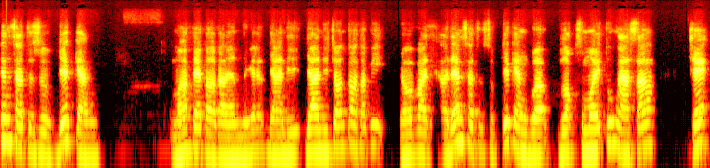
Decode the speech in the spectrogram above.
yang satu subjek yang maaf ya kalau kalian dengar jangan di jangan dicontoh tapi gak apa-apa. Ada yang satu subjek yang gua blok semua itu ngasal C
